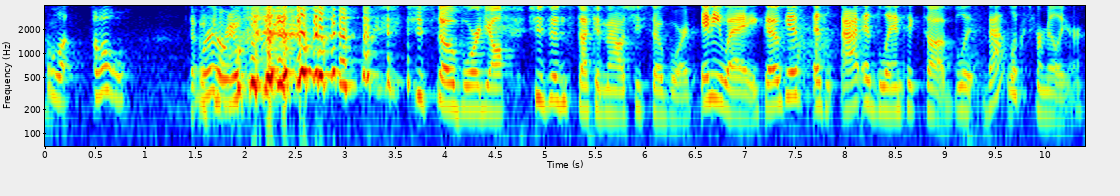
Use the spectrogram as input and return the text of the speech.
Lo- oh, That was Rue. Rue. She's so bored, y'all. She's been stuck in the house. She's so bored. Anyway, go give at, at atlantic.blue. That looks familiar.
